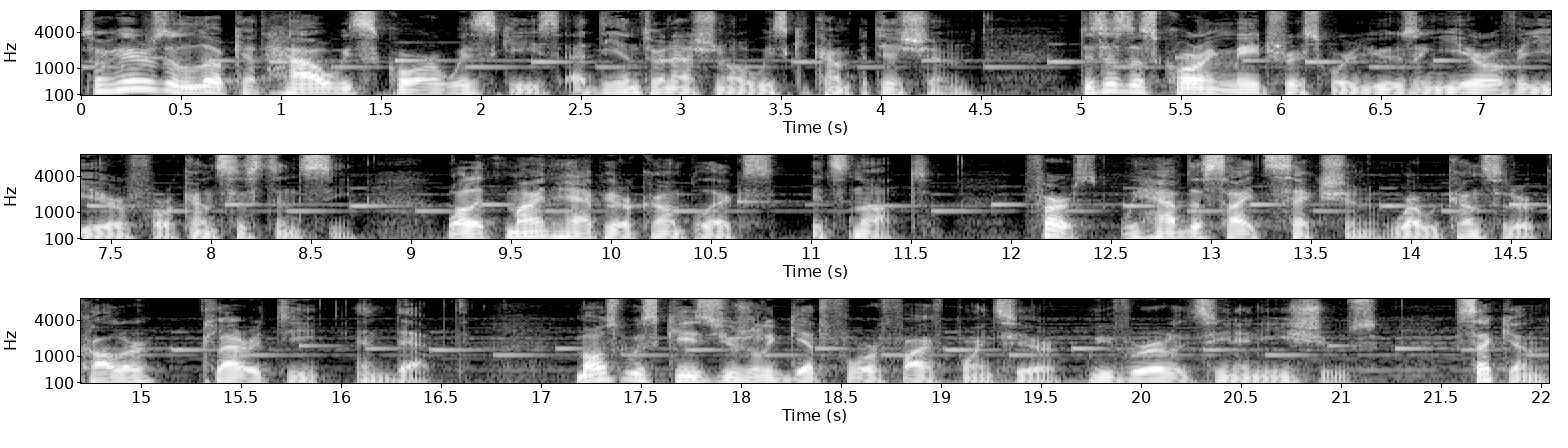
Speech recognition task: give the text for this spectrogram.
So here's a look at how we score whiskies at the International Whisky Competition. This is the scoring matrix we're using year over year for consistency. While it might appear complex, it's not. First, we have the sight section where we consider color, clarity, and depth. Most whiskies usually get 4 or 5 points here. We've rarely seen any issues. Second,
